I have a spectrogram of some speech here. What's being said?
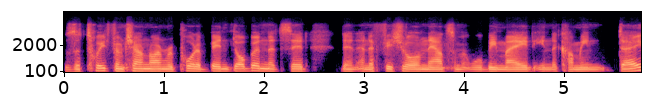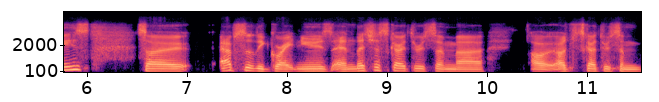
There's a tweet from Channel 9 reporter Ben Dobbin that said that an official announcement will be made in the coming days. So, absolutely great news. And let's just go through some. Uh, I'll, I'll, just go through some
